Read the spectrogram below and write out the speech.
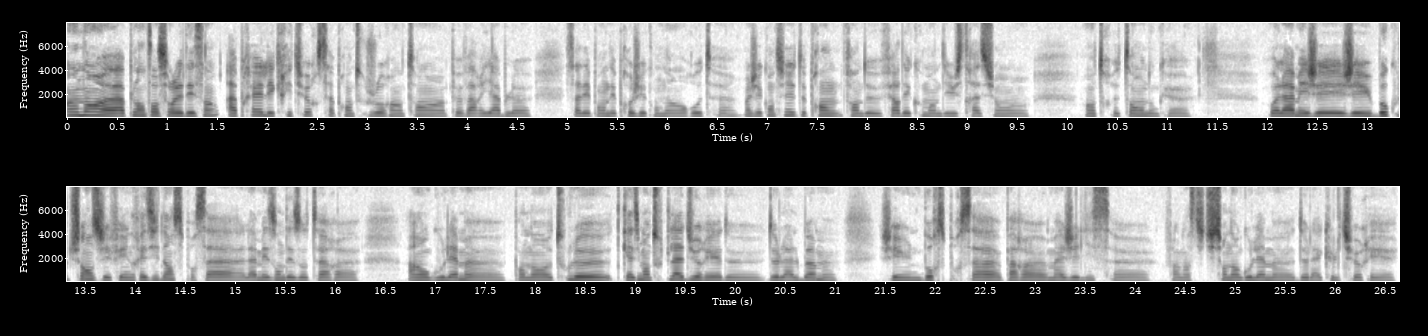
un an euh, à plein temps sur le dessin. Après, l'écriture, ça prend toujours un temps un peu variable. Euh, ça dépend des projets qu'on a en route. Euh. Moi, j'ai continué de, prendre, de faire des commandes d'illustration entre temps. Donc voilà, mais j'ai eu beaucoup de chance. J'ai fait une résidence pour ça à la Maison des auteurs à Angoulême pendant tout le, quasiment toute la durée de, l'album. J'ai eu une bourse pour ça par Magélis, enfin l'institution d'Angoulême de la culture et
